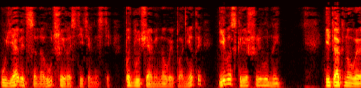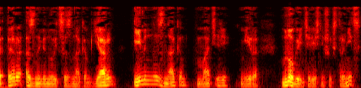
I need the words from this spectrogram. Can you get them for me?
уявится на лучшей растительности под лучами новой планеты и воскресшей Луны. Итак, новая эра ознаменуется знаком ярым, именно знаком Матери мира – много интереснейших страниц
